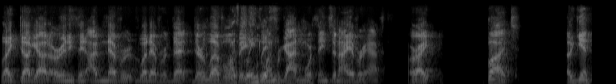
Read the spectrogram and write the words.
like dugout or anything. I've never, whatever that their level of I've baseball, they've one. forgotten more things than I ever have. All right. But again,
